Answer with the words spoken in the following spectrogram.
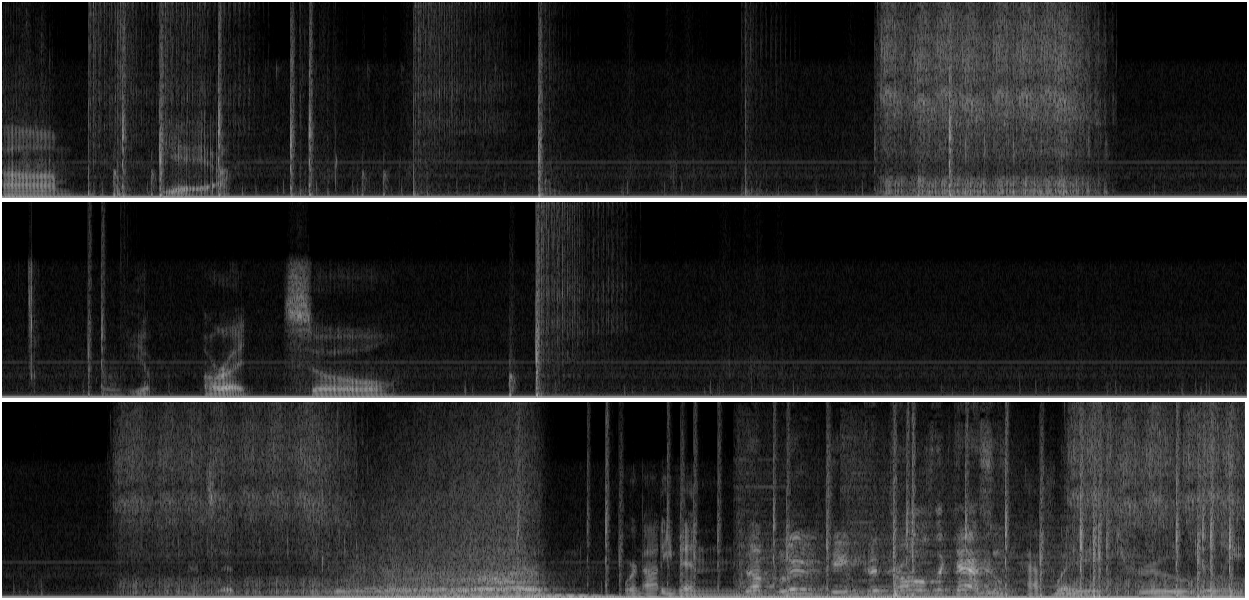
Um, yeah. Yep. Alright, so... That's it. We're not even The blue team controls the castle. halfway through, really.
